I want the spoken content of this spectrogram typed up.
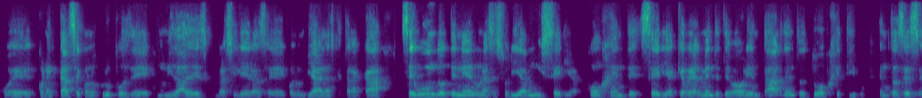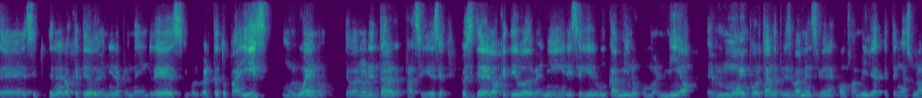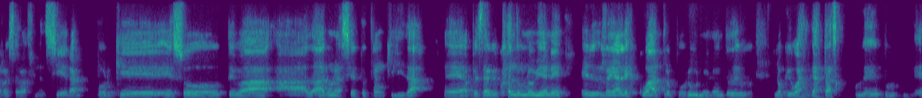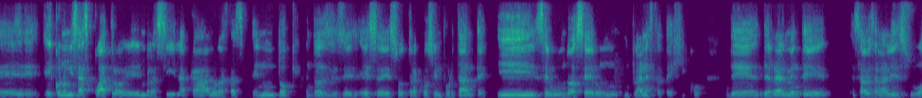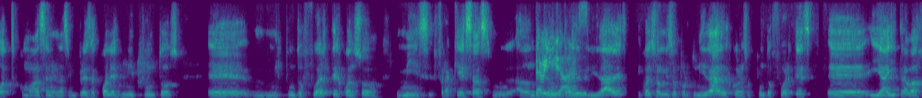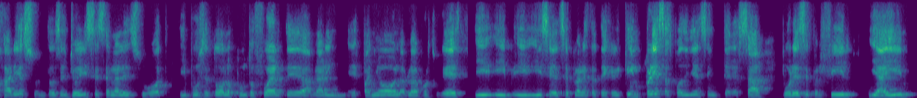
conectarse con los grupos de comunidades brasileras, eh, colombianas que están acá, Segundo, tener una asesoría muy seria, con gente seria, que realmente te va a orientar dentro de tu objetivo. Entonces, eh, si tú tienes el objetivo de venir a aprender inglés y volverte a tu país, muy bueno, te van a orientar para seguir ese. Pero si tienes el objetivo de venir y seguir un camino como el mío, es muy importante, principalmente si vienes con familia, que tengas una reserva financiera, porque eso te va a dar una cierta tranquilidad eh, a pesar que cuando uno viene el real es 4 por 1, ¿no? Entonces lo que gastas, eh, eh, economizas 4 en Brasil, acá lo gastas en un toque. Entonces esa es otra cosa importante. Y segundo, hacer un, plan estratégico de, realmente, ¿sabes? Análisis SWOT, como hacen en las empresas, cuáles mis puntos eh, mis puntos fuertes, cuáles son mis fraquezas, a dónde debilidades. tengo debilidades y cuáles son mis oportunidades con esos puntos fuertes eh, y ahí trabajar eso. Entonces yo hice ese análisis SWOT y puse todos los puntos fuertes, hablar en español, hablar portugués y, y hice ese plan estratégico. ¿Qué empresas podrían se interesar por ese perfil? Y ahí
